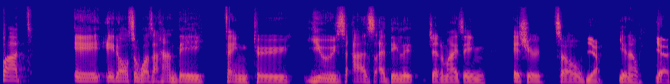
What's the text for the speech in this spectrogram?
but it, it also was a handy thing to use as a delegitimizing issue. So, Yeah. you know, Yeah.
